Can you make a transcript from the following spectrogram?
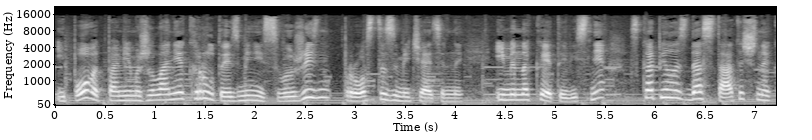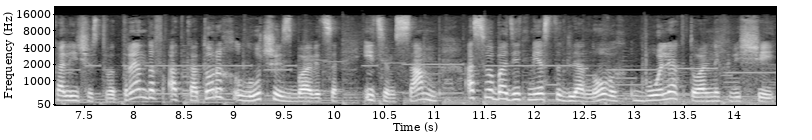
и повод, помимо желания круто изменить свою жизнь, просто замечательный. Именно к этой весне скопилось достаточное количество трендов, от которых лучше избавиться, и тем самым освободить место для новых, более актуальных вещей.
